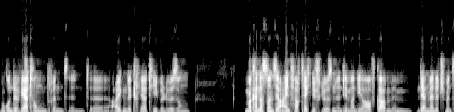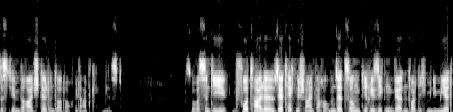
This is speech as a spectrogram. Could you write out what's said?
im Grunde Wertungen drin sind, äh, eigene kreative Lösungen. Man kann das dann sehr einfach technisch lösen, indem man die Aufgaben im Lernmanagementsystem bereitstellt und dort auch wieder abgeben lässt. So, was sind die Vorteile? Sehr technische, einfache Umsetzung. Die Risiken werden deutlich minimiert.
